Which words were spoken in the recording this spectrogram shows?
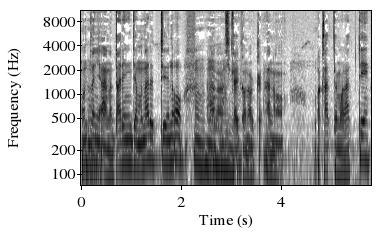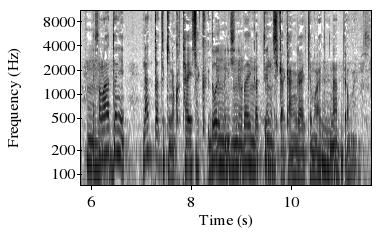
本当に、うん、あの誰にでもなるっていうのを、あのしっかりこのあの分かってもらって、でその後になった時の対策どういうふうにすればいいかっていうのをしっかり考えてもらいたいなって思います。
